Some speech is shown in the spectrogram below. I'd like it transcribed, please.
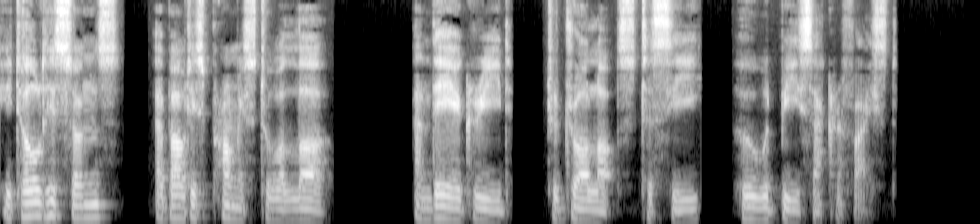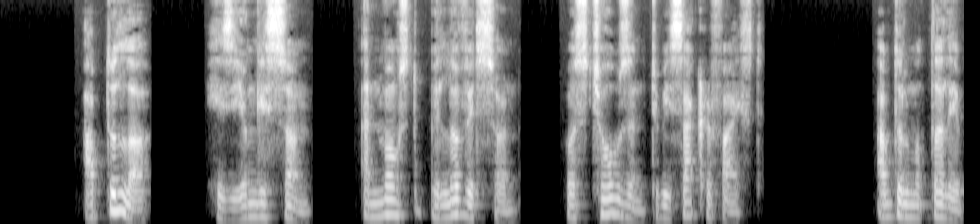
He told his sons about his promise to Allah, and they agreed to draw lots to see who would be sacrificed. Abdullah, his youngest son and most beloved son, was chosen to be sacrificed. Abdul Muttalib,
